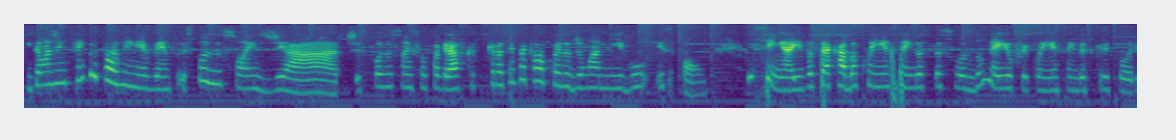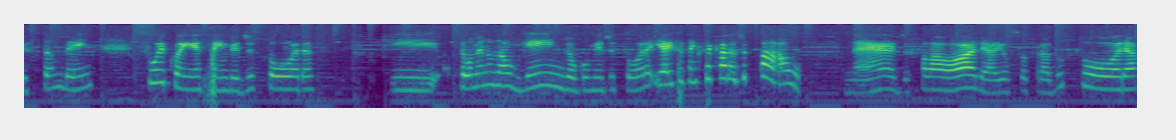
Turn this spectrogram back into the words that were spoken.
Então, a gente sempre estava em eventos, exposições de arte, exposições fotográficas, que era sempre aquela coisa de um amigo expondo. E sim, aí você acaba conhecendo as pessoas do meio. Fui conhecendo escritores também, fui conhecendo editoras, e pelo menos alguém de alguma editora, e aí você tem que ser cara de pau, né? De falar, olha, eu sou tradutora,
